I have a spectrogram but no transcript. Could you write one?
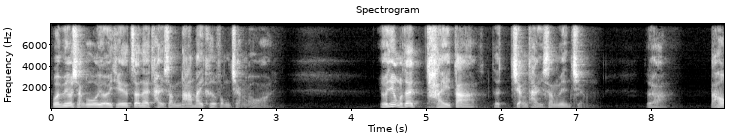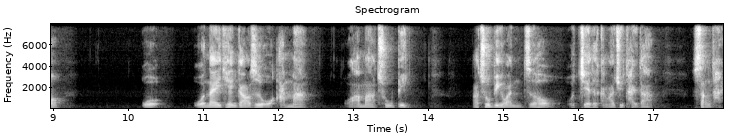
我也没有想过，我有一天站在台上拿麦克风讲话。有一天我在台大的讲台上面讲，对啊，然后我我那一天刚好是我阿嬷，我阿嬷出殡，啊出殡完之后，我接着赶快去台大上台。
